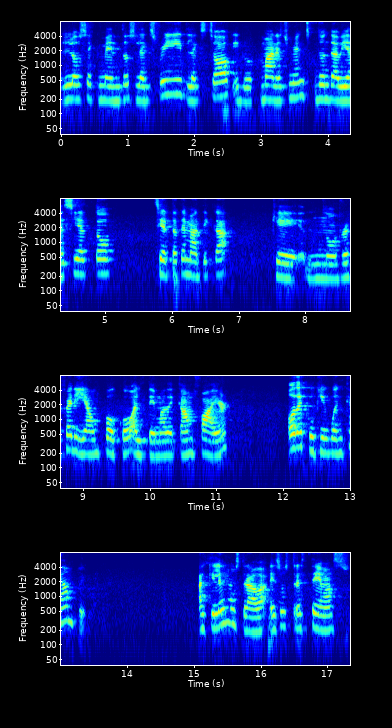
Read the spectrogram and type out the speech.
los segmentos Let's Read, Let's Talk y Group Management, donde había cierto, cierta temática que nos refería un poco al tema de campfire o de cooking when camping. Aquí les mostraba esos tres temas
